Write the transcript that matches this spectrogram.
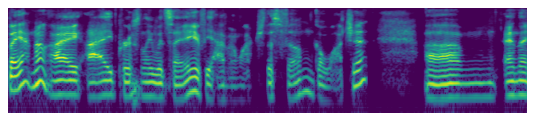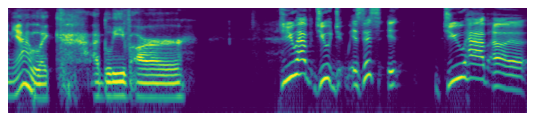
But yeah, no, I I personally would say if you haven't watched this film, go watch it. Um, and then yeah, like I believe our Do you have do you do, is this is, do you have a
